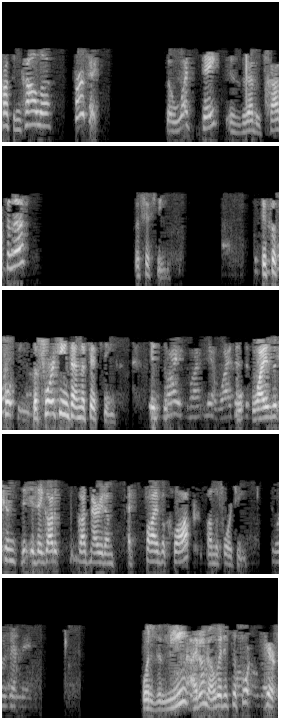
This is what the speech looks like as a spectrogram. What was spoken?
Chas and Kala, perfect. So what date is the Rebbe's Chasana? The 15th. It's the, four, the 14th and the 15th. It's, Why, why, yeah, why it, why is it, con- they got, got married on, at 5 o'clock on the 14th. what does that mean? What does it mean? I don't know, but it's the four, here.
